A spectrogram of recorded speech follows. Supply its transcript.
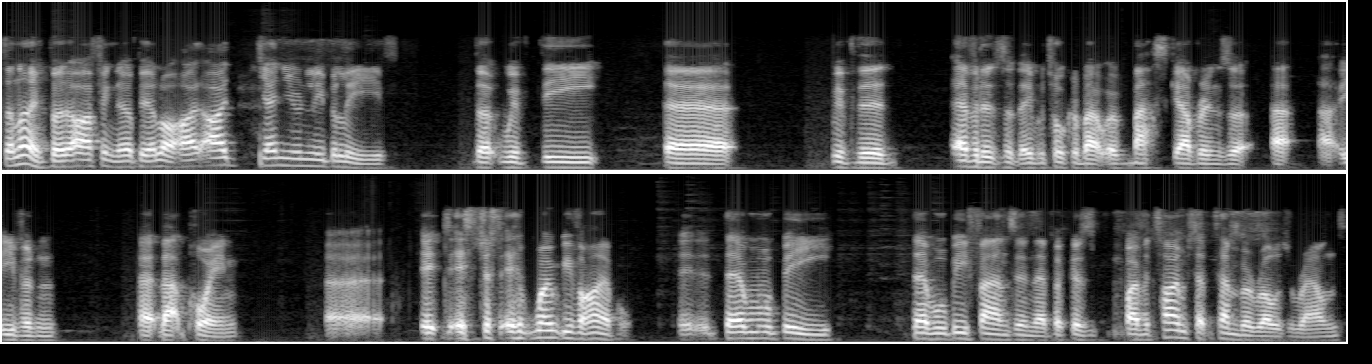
Don't know, but I think there'll be a lot. I, I genuinely believe that with the uh, with the evidence that they were talking about with mass gatherings at, at, at even at that point, uh, it, it's just it won't be viable. It, there will be there will be fans in there because by the time September rolls around,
